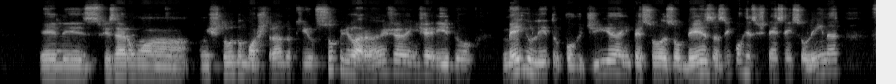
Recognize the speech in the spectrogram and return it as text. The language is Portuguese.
Eles fizeram uma, um estudo mostrando que o suco de laranja ingerido meio litro por dia em pessoas obesas e com resistência à insulina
